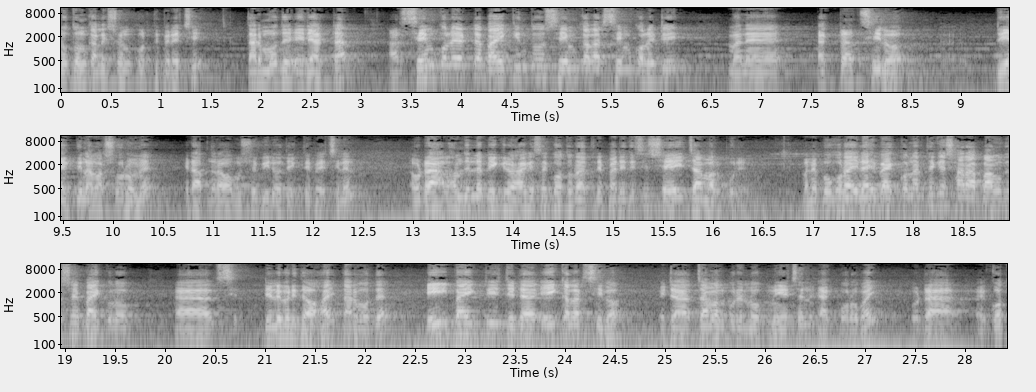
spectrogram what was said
নতুন কালেকশন করতে পেরেছি। তার মধ্যে এটা একটা। আর সেম কলের একটা বাইক কিন্তু সেম কালার সেম কোয়ালিটি মানে একটা ছিল দুই একদিন আমার শোরুমে এটা আপনারা অবশ্যই ভিডিও দেখতে পেয়েছিলেন। ওটা আলহামদুলিল্লাহ বিক্রি হয়ে গেছে, গত রাত্রে পাঠিয়ে দিয়েছি সেই জামালপুরে। মানে বগুড়া ইলাহি বাইক কর্নার থেকে সারা বাংলাদেশে বাইকগুলো ডেলিভারি দেওয়া হয়। তার মধ্যে এই বাইকটি যেটা, এই কালার ছিল, এটা জামালপুরের লোক নিয়েছেন এক বড় ভাই। ওটা গত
